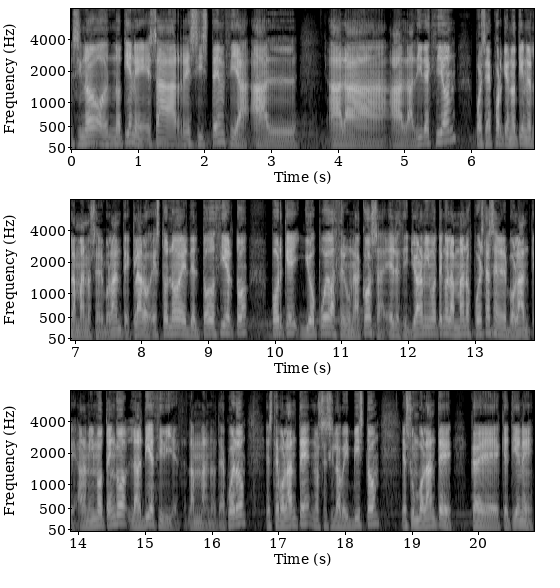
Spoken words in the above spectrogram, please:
si no, no tiene esa resistencia al, a, la, a la dirección, pues es porque no tienes las manos en el volante. Claro, esto no es del todo cierto porque yo puedo hacer una cosa. Es decir, yo ahora mismo tengo las manos puestas en el volante. Ahora mismo tengo las 10 y 10, las manos, ¿de acuerdo? Este volante, no sé si lo habéis visto, es un volante que, tiene,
